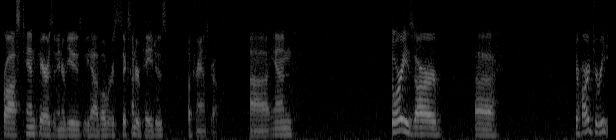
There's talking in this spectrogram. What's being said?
Across 10 pairs of interviews, we have over 600 pages of transcripts. Uh, and stories are, uh, they're hard to read.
